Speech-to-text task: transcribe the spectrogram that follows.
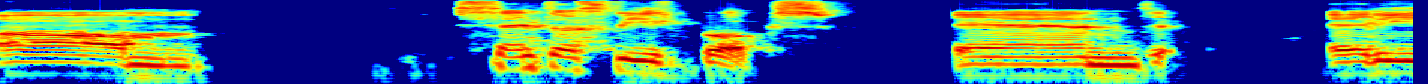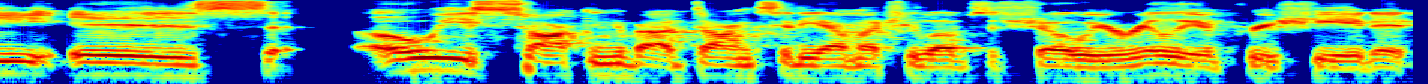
um, sent us these books, and Eddie is always talking about Dong City, how much he loves the show. We really appreciate it.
